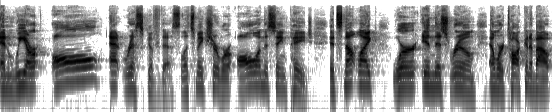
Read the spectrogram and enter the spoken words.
and we are all at risk of this, let's make sure we're all on the same page. It's not like we're in this room and we're talking about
